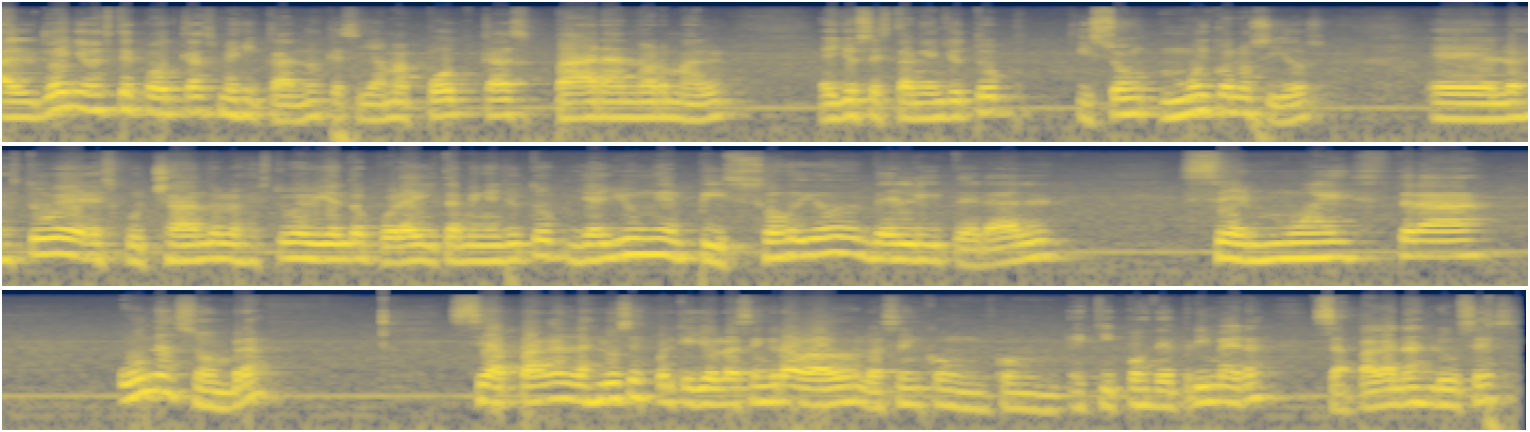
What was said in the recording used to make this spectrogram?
al dueño de este podcast mexicano que se llama Podcast Paranormal. Ellos están en YouTube y son muy conocidos. Eh, los estuve escuchando, los estuve viendo por ahí también en YouTube y hay un episodio de literal se muestra una sombra, se apagan las luces porque ellos lo hacen grabado, lo hacen con, con equipos de primera, se apagan las luces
